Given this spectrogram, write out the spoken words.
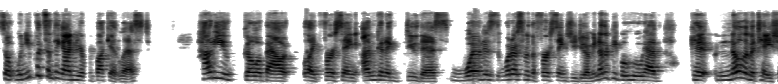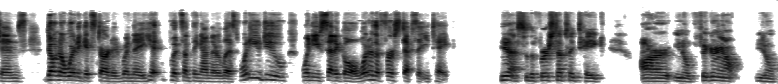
So, when you put something on your bucket list, how do you go about like first saying, "I'm going to do this"? What is what are some of the first things you do? I mean, other people who have no limitations don't know where to get started when they hit put something on their list. What do you do when you set a goal? What are the first steps that you take? Yeah, so the first steps I take are you know figuring out you know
